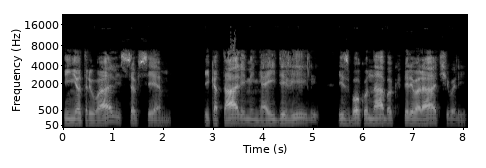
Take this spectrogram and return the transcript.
и не отрывались совсем, и катали меня, и делили, и сбоку на бок переворачивали.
